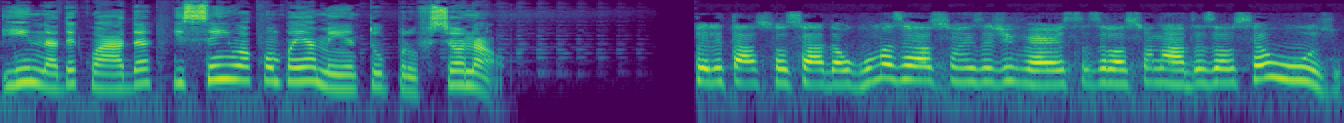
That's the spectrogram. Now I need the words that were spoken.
inadequada e sem o acompanhamento profissional ele está associado a algumas reações adversas relacionadas ao seu uso,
